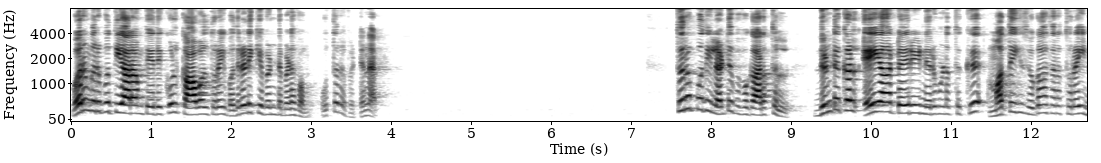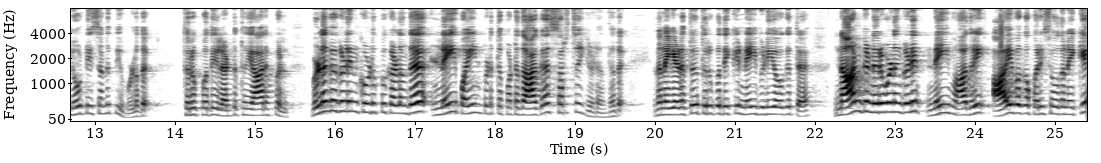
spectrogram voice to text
வரும் இருபத்தி ஆறாம் தேதிக்குள் காவல்துறை பதிலளிக்க வேண்டும் எனவும் உத்தரவிட்டனர். திருப்பதி லட்டு விவகாரத்தில் திண்டுக்கல் ஏஆர் டைரி நிறுவனத்துக்கு மத்திய சுகாதாரத்துறை நோட்டீஸ் அனுப்பியுள்ளது. திருப்பதி லட்டு தயாரிப்பில் விலங்குகளின் கொழுப்பு கலந்த நெய் பயன்படுத்தப்பட்டதாக சர்ச்சை எழுந்தது. இதனையடுத்து திருப்பதிக்கு நெய் விநியோகித்த நான்கு நிறுவனங்களின் நெய் மாதிரி ஆய்வக பரிசோதனைக்கு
